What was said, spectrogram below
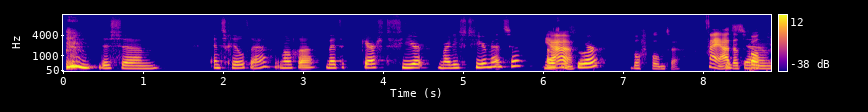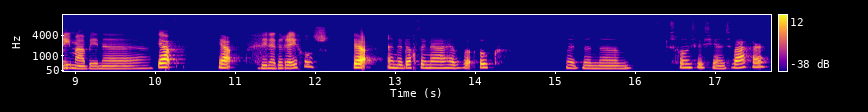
dus, um, en het scheelt, hè. We mogen met de kerst vier, maar liefst vier mensen ja. Bofkonten. Nou ja, dus, dat valt um, prima binnen, ja, ja. binnen de regels. Ja, en de dag daarna hebben we ook met mijn um, schoonzusje en zwager.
